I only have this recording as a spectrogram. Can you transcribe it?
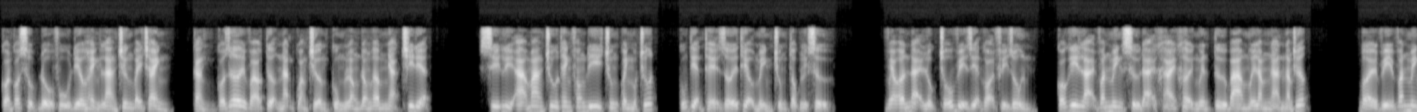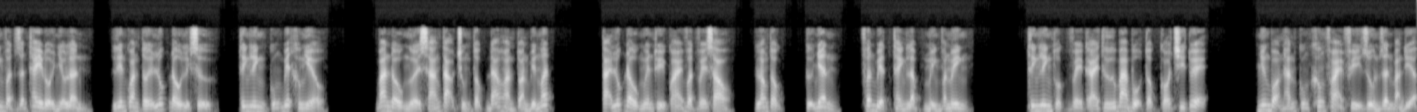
còn có sụp đổ phù điêu hành lang trưng bày tranh, càng có rơi vào tượng nặng quảng trường cùng long đong âm nhạc chi điện xì lì á mang chu thanh phong đi chung quanh một chút, cũng tiện thể giới thiệu mình chủng tộc lịch sử. Veo ân đại lục chỗ vị diện gọi phi dùn, có ghi lại văn minh sử đại khái khởi nguyên từ ba mươi lăm ngàn năm trước. Bởi vì văn minh vật dẫn thay đổi nhiều lần, liên quan tới lúc đầu lịch sử, tinh linh cũng biết không nhiều. Ban đầu người sáng tạo chủng tộc đã hoàn toàn biến mất. Tại lúc đầu nguyên thủy quái vật về sau, long tộc, cự nhân, phân biệt thành lập mình văn minh. Tinh linh thuộc về cái thứ ba bộ tộc có trí tuệ. Nhưng bọn hắn cũng không phải phi dùn dân bản địa,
